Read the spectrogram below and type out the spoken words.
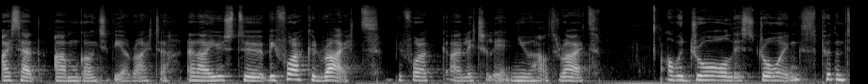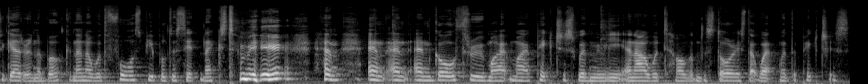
I said I'm going to be a writer, and I used to before I could write, before I, I literally knew how to write. I would draw all these drawings, put them together in a book, and then I would force people to sit next to me and, and, and, and go through my, my pictures with me, and I would tell them the stories that went with the pictures.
